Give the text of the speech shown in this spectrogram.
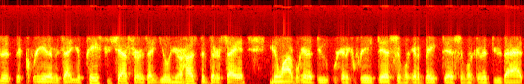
the, the creative? Is that your pastry chefs or is that you and your husband that are saying, you know what, we're gonna do we're gonna create this and we're gonna bake this and we're gonna do that?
